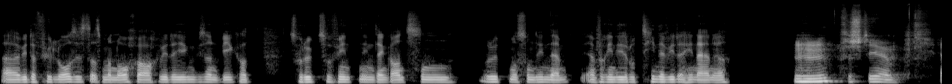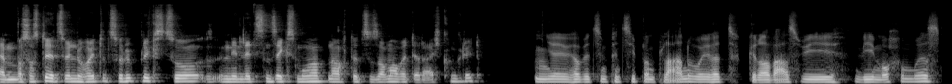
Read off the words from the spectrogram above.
äh, wieder viel los ist, dass man nachher auch wieder irgendwie so einen Weg hat, zurückzufinden in den ganzen Rhythmus und in den, einfach in die Routine wieder hinein. Ja. Mhm, verstehe. Ähm, was hast du jetzt, wenn du heute zurückblickst, so in den letzten sechs Monaten auch der Zusammenarbeit erreicht konkret? Ja, ich habe jetzt im Prinzip einen Plan, wo ich halt genau weiß, wie, wie ich machen muss.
